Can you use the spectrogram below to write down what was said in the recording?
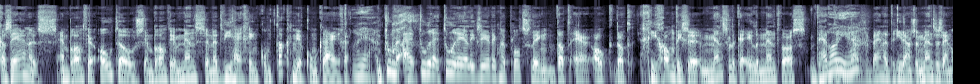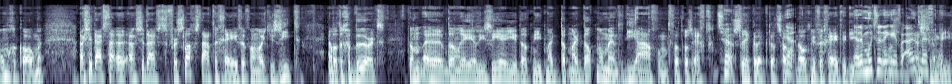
Kazernes en brandweerauto's en brandweermensen met wie hij geen contact meer kon krijgen. Oh ja. En toen, eh, toen, toen realiseerde ik me plotseling dat er ook dat gigantische menselijke element was. Het Oh ja. 3000, bijna 3000 mensen zijn omgekomen. Als je, daar sta, eh, als je daar verslag staat te geven van wat je ziet en wat er gebeurt, dan, eh, dan realiseer je dat niet. Maar dat, maar dat moment, die avond, dat was echt Zo. verschrikkelijk. Dat zou Ja. ik nooit meer vergeten. Die Ja, dan moeten we denk even uitleggen, die-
